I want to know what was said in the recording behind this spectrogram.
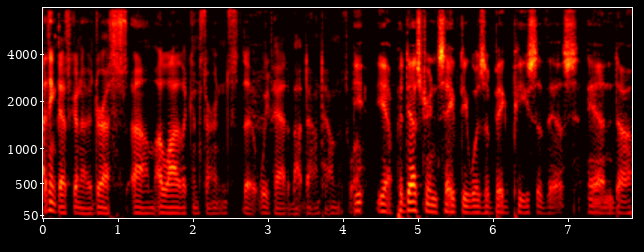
i think that's going to address um, a lot of the concerns that we've had about downtown as well. Yeah, pedestrian safety was a big piece of this, and uh,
